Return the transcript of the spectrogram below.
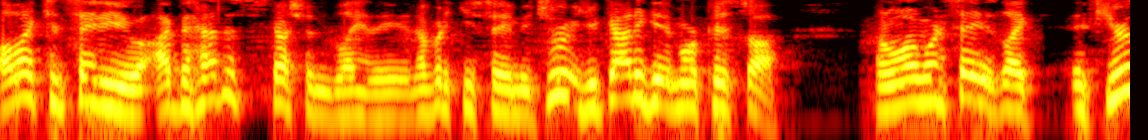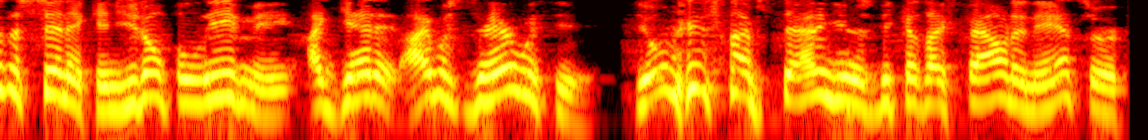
all I can say to you, I've had this discussion lately, and everybody keeps saying to me, Drew, you got to get more pissed off. And what I want to say is like, if you're the cynic and you don't believe me, I get it. I was there with you. The only reason I'm standing here is because I found an answer.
